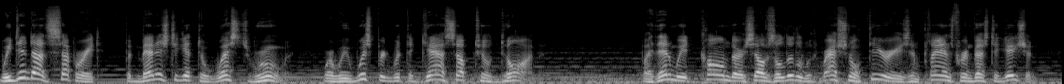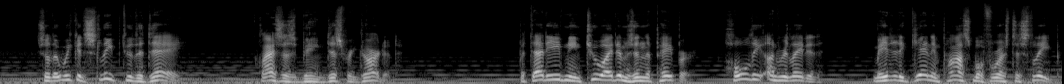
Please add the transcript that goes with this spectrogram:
We did not separate, but managed to get to West's room, where we whispered with the gas up till dawn. By then we had calmed ourselves a little with rational theories and plans for investigation, so that we could sleep through the day, classes being disregarded. But that evening, two items in the paper, wholly unrelated, made it again impossible for us to sleep.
